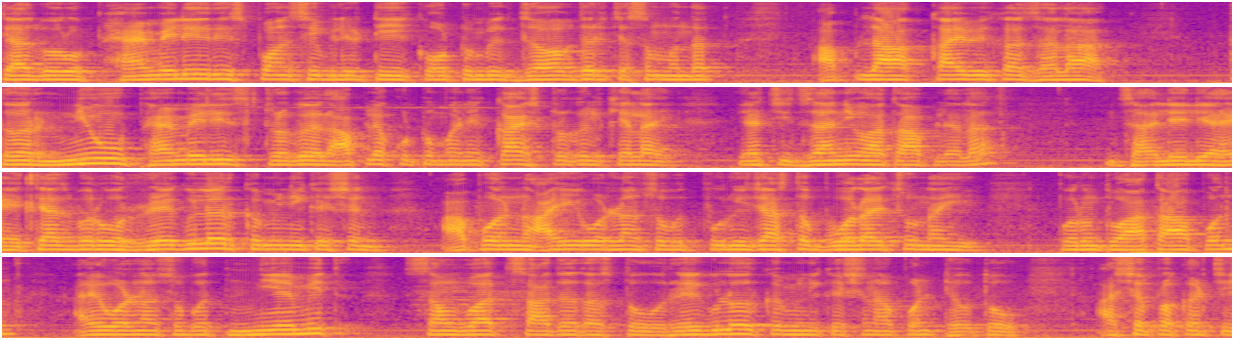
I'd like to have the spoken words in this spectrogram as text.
त्याचबरोबर फॅमिली रिस्पॉन्सिबिलिटी कौटुंबिक जबाबदारीच्या संबंधात आपला काय विकास झाला? तर न्यू फॅमिली स्ट्रगल आपल्या कुटुंबाने काय स्ट्रगल केला आहे याची जाणीव आता आपल्याला झालेली आहे. त्याचबरोबर रेग्युलर कम्युनिकेशन आपण आईवडिलांसोबत पूर्वी जास्त बोलायचो नाही परंतु आता आपण आईवडिलांसोबत नियमित संवाद साधत असतो रेग्युलर कम्युनिकेशन आपण ठेवतो. अशा प्रकारचे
